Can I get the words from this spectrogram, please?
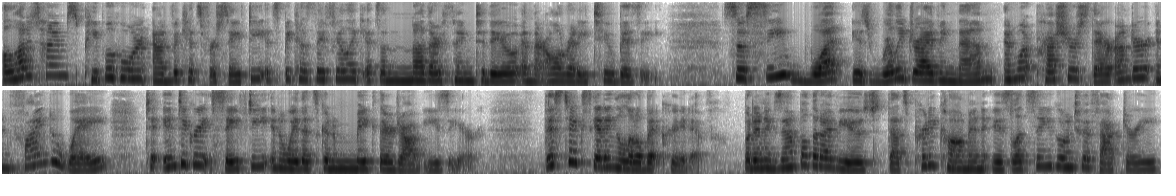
A lot of times, people who aren't advocates for safety, it's because they feel like it's another thing to do and they're already too busy. So, see what is really driving them and what pressures they're under, and find a way to integrate safety in a way that's going to make their job easier. This takes getting a little bit creative, but an example that I've used that's pretty common is let's say you go into a factory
